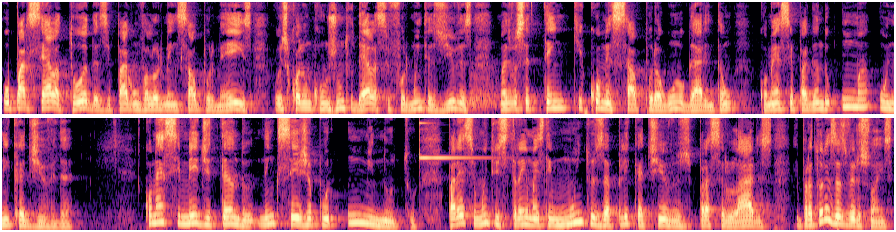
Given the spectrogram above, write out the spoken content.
Ou parcela todas e paga um valor mensal por mês, ou escolhe um conjunto delas se for muitas dívidas, mas você tem que começar por algum lugar. Então, comece pagando uma única dívida. Comece meditando, nem que seja por um minuto. Parece muito estranho, mas tem muitos aplicativos para celulares e para todas as versões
